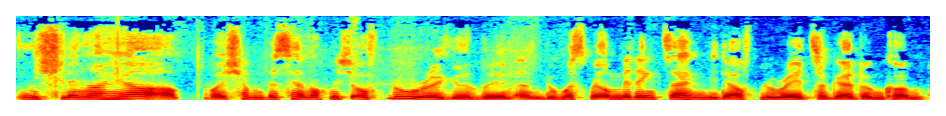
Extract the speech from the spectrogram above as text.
Nicht länger her, aber ich habe ihn bisher noch nicht auf Blu-ray gesehen. Also du musst mir unbedingt sagen, wie der auf Blu-ray zur Geltung kommt.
